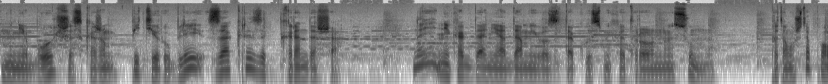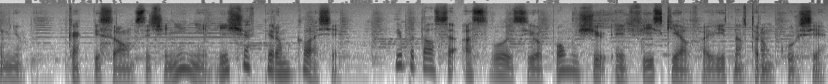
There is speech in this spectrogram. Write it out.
мне больше, скажем, 5 рублей за окрызок карандаша. Но я никогда не отдам его за такую смехотворную сумму. Потому что помню, как писал он сочинение еще в первом классе и пытался освоить с его помощью эльфийский алфавит на втором курсе.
